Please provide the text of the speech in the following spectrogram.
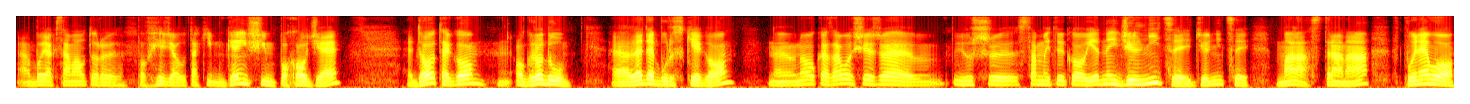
albo jak sam autor powiedział, takim gęsim pochodzie do tego ogrodu ledeburskiego, no, no, okazało się, że już z samej tylko jednej dzielnicy, dzielnicy Mala Strana, wpłynęło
